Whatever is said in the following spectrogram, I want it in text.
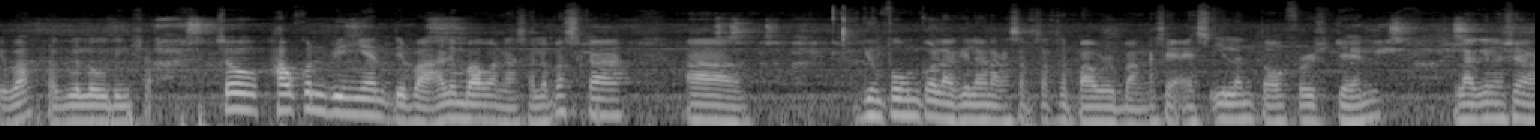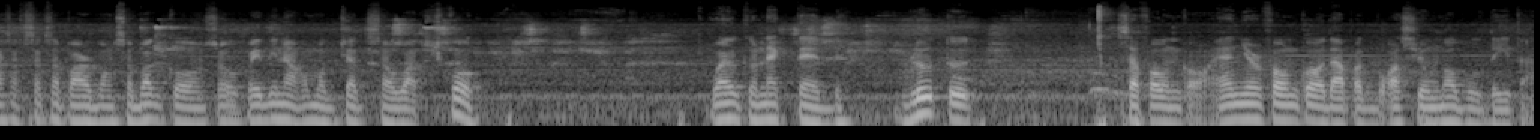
Diba? Naglo-loading siya. So, how convenient, diba? Halimbawa, nasa labas ka, ah, yung phone ko lagi lang nakasaksak sa power bank kasi SE lang to, first gen. Lagi lang siya nakasaksak sa power bank sa bag ko. So, pwede na ako mag-chat sa watch ko. While connected, Bluetooth sa phone ko. And your phone ko, dapat bukas yung mobile data.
